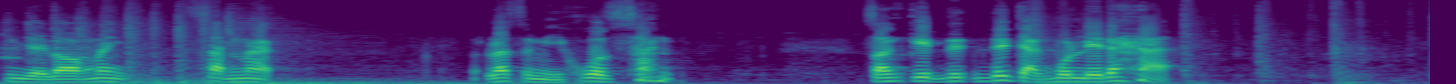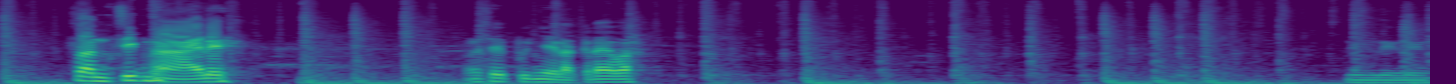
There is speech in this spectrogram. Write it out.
ยิงใหญ่รองแม่งสั้นมาก รัศมีโคตรสั้น สังเกตได้จากบนเรดาร์สั้นซิบหายเลยต้องใช้ปืนใหญ่หลักก็ได้วะหนึ่งหนึ่งหนึ่ง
